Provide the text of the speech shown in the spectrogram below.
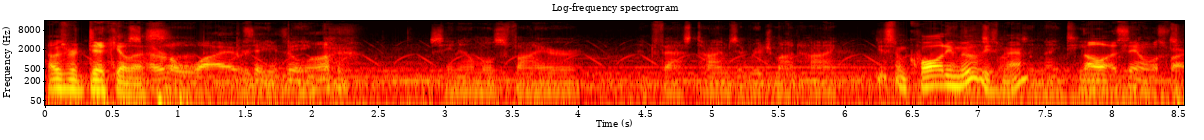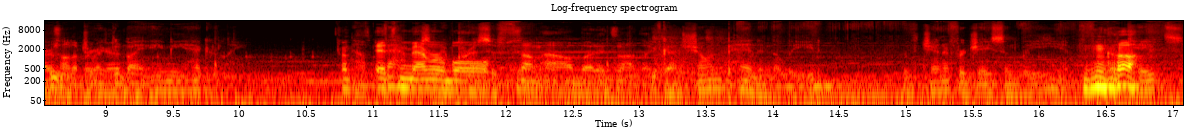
That was ridiculous. I don't know why it was Pretty taking so big. long. St. Elmo's Fire and Fast Times at Ridgemont High. Just some quality movies, This one was man. Oh, St. Elmo's Fire is not that Directed by Amy Heckerling. Now, It's that was an memorable somehow, but it's not like You've got Sean Penn in the lead, with Jennifer Jason Lee and Phoebe Cates.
